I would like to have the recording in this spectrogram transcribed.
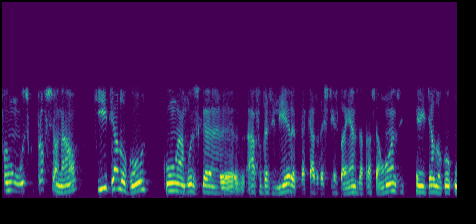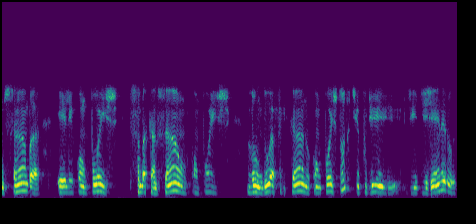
foi um músico profissional que dialogou com a música eh, afro-brasileira da Casa das Tias Baianas, da Praça 11, ele dialogou com samba, ele compôs samba-canção, compôs lundu africano, compôs todo tipo de, de, de gênero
